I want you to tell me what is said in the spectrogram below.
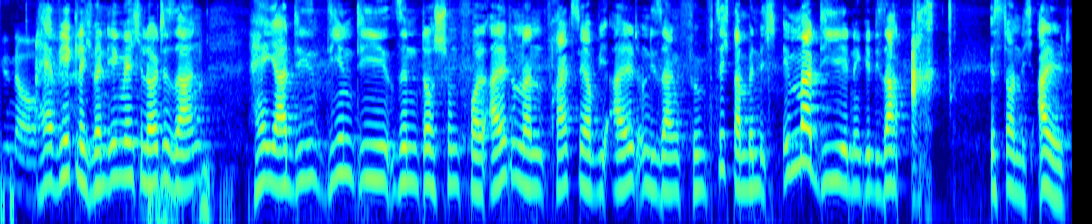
genau. Hä, wirklich, wenn irgendwelche Leute sagen, hey, ja, die, die und die sind doch schon voll alt und dann fragst du ja, wie alt und die sagen 50, dann bin ich immer diejenige, die sagt, ach, ist doch nicht alt.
